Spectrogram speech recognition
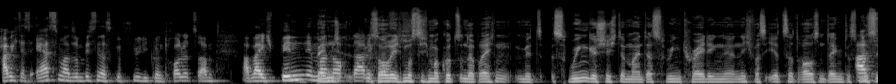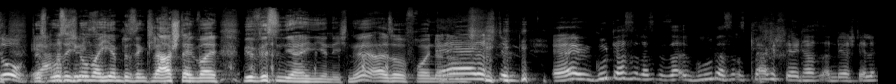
habe ich das erste Mal so ein bisschen das Gefühl, die Kontrolle zu haben. Aber ich bin immer Benj, noch da. Sorry, ich muss dich mal kurz unterbrechen. Mit Swing-Geschichte meint das Swing Trading, ne? Nicht, was ihr da draußen denkt. Das Ach muss, so, ich, das ja, muss ich nur mal hier ein bisschen klarstellen, weil wir wissen ja hier nicht, ne? Also, Freunde. Ja, das stimmt. äh, gut, dass du das gesagt gut, dass du das klargestellt hast an der Stelle.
